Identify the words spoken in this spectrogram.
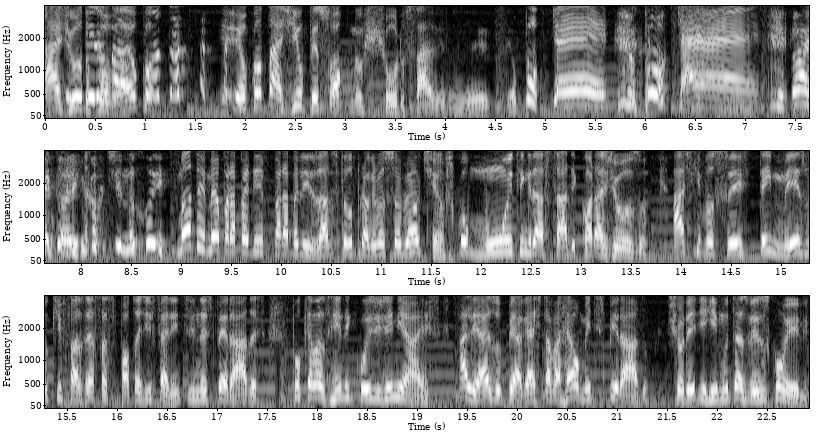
ajuda o povo lá. Eu, eu contagio o pessoal com meu choro, sabe? Eu, por quê? Por quê? Vai, Torinho, continue. Manda um e-mail para parabenizados pelo programa sobre o Altian. Ficou muito engraçado e corajoso. Acho que vocês têm mesmo que fazer essas pautas diferentes e inesperadas, porque elas rendem coisas geniais. Aliás, o PH estava realmente inspirado. Chorei de rir muitas vezes com ele.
